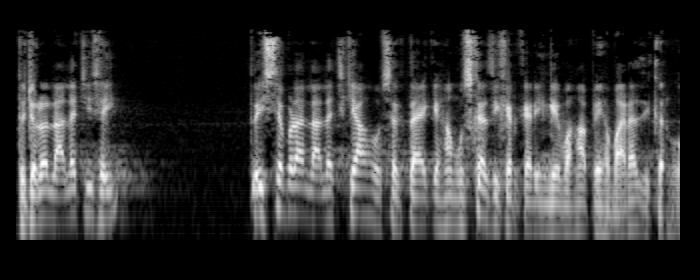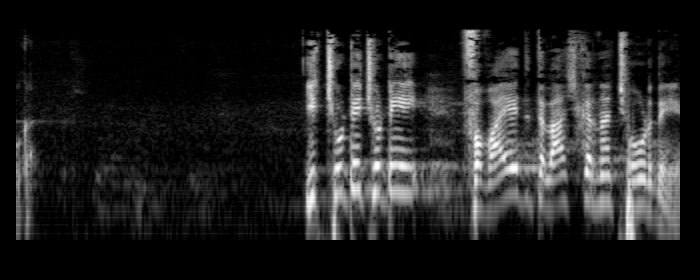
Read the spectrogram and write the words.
تو چلو لالچ ہی صحیح۔ تو اس سے بڑا لالچ کیا ہو سکتا ہے کہ ہم اس کا ذکر کریں گے، وہاں پہ ہمارا ذکر ہوگا۔ یہ چھوٹے چھوٹے فوائد تلاش کرنا چھوڑ دیں۔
